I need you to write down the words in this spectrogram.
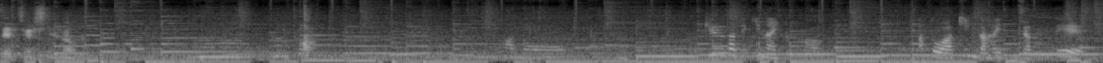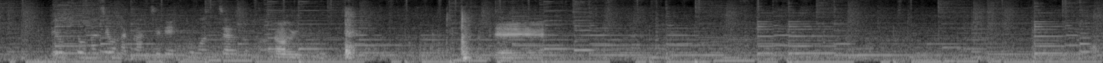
生中止になるのとは菌が入っちゃって病気と同じような感じで止まっちゃうとか。なるほど。えー、発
